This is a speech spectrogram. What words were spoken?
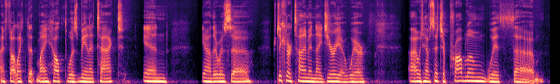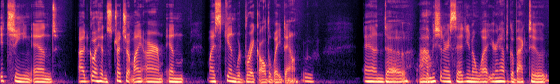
I felt like that my health was being attacked. And yeah, there was a particular time in Nigeria where I would have such a problem with um, itching, and I'd go ahead and stretch out my arm, and my skin would break all the way down. And uh, Wow. the missionary said, "You know what? You're going to have to go back to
